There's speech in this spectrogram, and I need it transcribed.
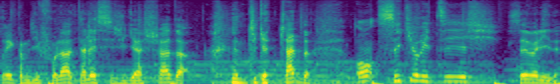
Après, comme dit Fola, Thales c'est giga Chad, giga Chad en sécurité. C'est valide.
